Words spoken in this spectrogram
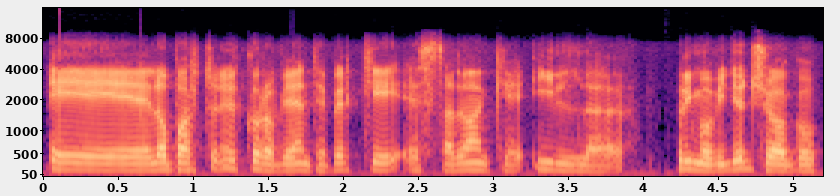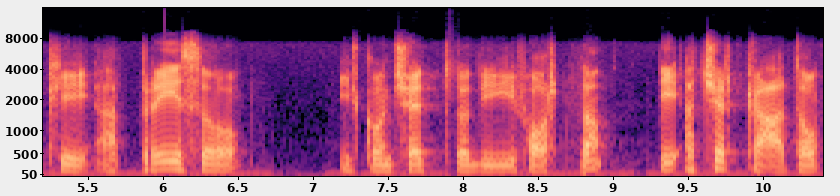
E lo porto nel cuore ovviamente perché è stato anche il primo videogioco che ha preso il concetto di forza e ha cercato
